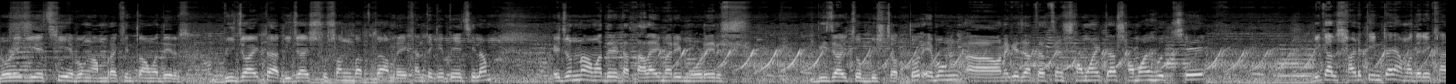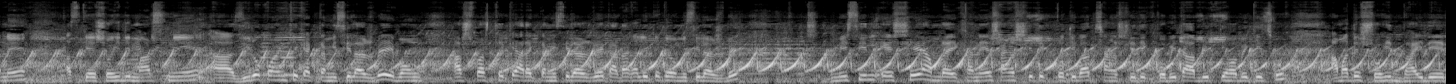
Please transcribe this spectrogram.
লড়ে গিয়েছি এবং আমরা কিন্তু আমাদের বিজয়টা, বিজয়ের সুসংবাদটা আমরা এখান থেকে পেয়েছিলাম। এজন্য আমাদের এটা তালাইমারি মোড়ের বিজয় চব্বিশ চত্বর এবং অনেকে জানতে চাচ্ছেন সময়টা। সময় হচ্ছে বিকাল সাড়ে তিনটায় আমাদের এখানে আজকে শহীদি মার্চ নিয়ে জিরো পয়েন্ট থেকে একটা মিছিল আসবে এবং আশপাশ থেকে আরেকটা মিছিল আসবে কাটাখালি থেকেও মিছিল আসবে। মিছিল এসে আমরা এখানে সাংস্কৃতিক প্রতিবাদ সাংস্কৃতিক কবিতা আবৃত্তি হবে কিছু। আমাদের শহীদ ভাইদের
